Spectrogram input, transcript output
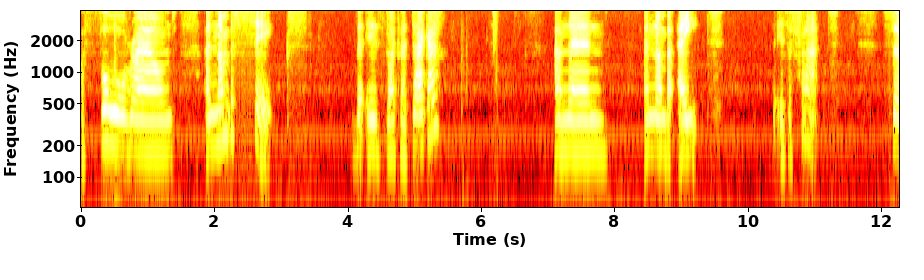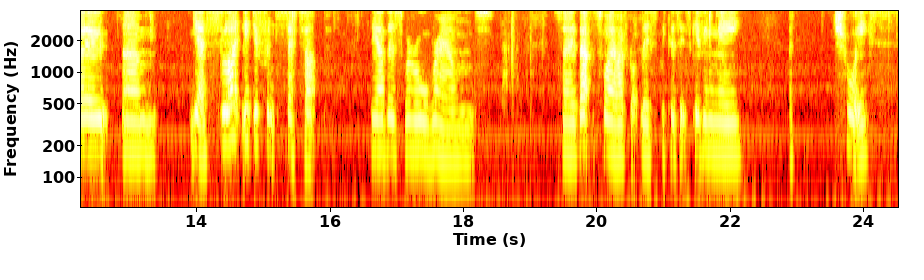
a four round, a number six that is like a dagger, and then a number eight that is a flat. So, um, yeah, slightly different setup. The others were all round. So that's why I've got this, because it's giving me a choice.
